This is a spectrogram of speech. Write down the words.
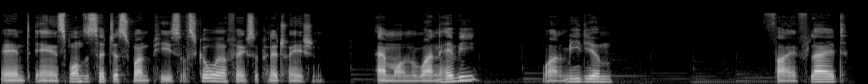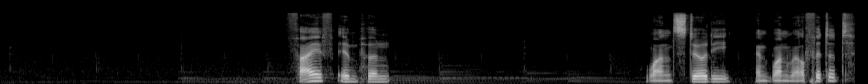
And in sponsor set, just one piece of score for extra penetration. I'm on one heavy, one medium, five light, five impen, one sturdy and one well fitted,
